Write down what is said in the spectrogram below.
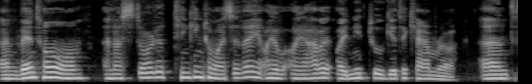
and went home and i started thinking to myself hey i have i have a, i need to get a camera. And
